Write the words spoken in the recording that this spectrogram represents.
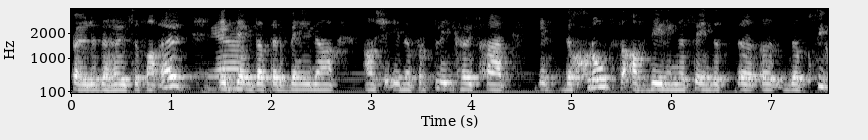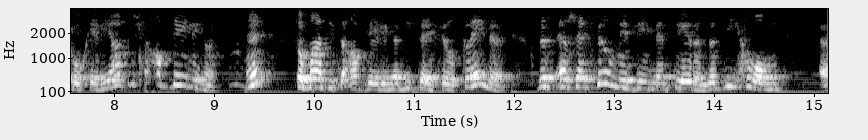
puilen de huizen van uit. Ja. Ik denk dat er bijna, als je in een verpleeghuis gaat, is de grootste afdelingen zijn de, eh, eh, de psychogeriatrische afdelingen. Hè? Somatische afdelingen, die zijn veel kleiner. Dus er zijn veel meer dementerenden die gewoon, eh,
